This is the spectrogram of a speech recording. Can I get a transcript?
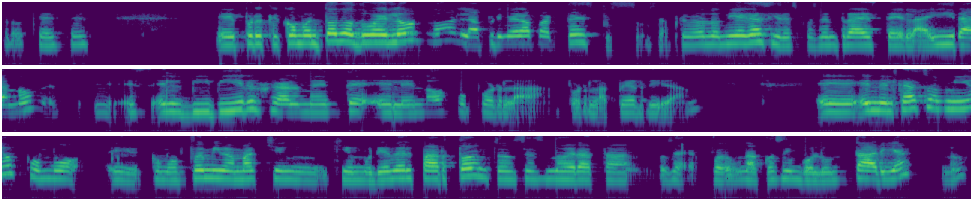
Creo que ese es, eh, porque como en todo duelo, ¿no? La primera parte es, pues, o sea, primero lo niegas y después entra este, la ira, ¿no? Es, es el vivir realmente el enojo por la, por la pérdida, ¿no? Eh, en el caso mío, como, eh, como fue mi mamá quien, quien murió del parto, entonces no era tan, o sea, fue una cosa involuntaria, ¿no?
